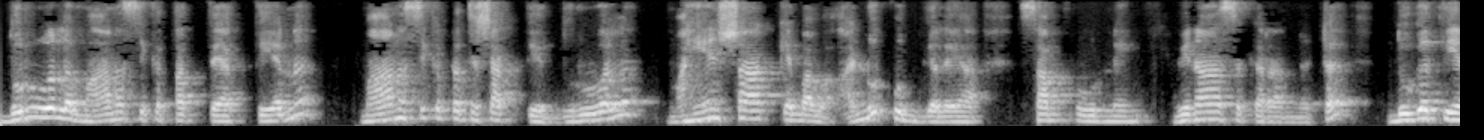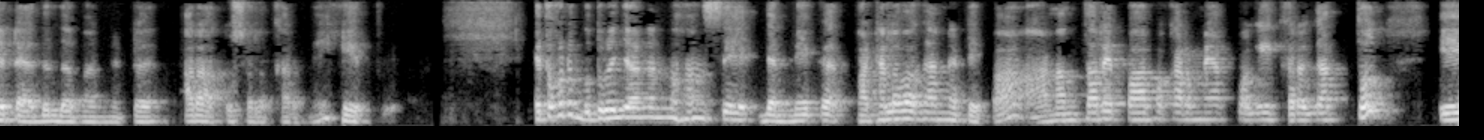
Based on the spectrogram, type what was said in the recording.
දුර්වල මානසික තත්ත්වයක් තියෙන මානසික ප්‍රතිශක්තිය දුර්වල මහේශාක්‍ය බව අඩු පුද්ගලයා සම්පූර්ණයෙන් විනාශ කරන්නට දුගතියට ඇද දමන්නට අර අකුසල කර්මය හේතු එතකොට බුදුරජාණන් වහන්සේ දැන් මේක පටලව ගන්නට එපා ආනන්තරේ පාප කර්මයක් වගේ කරගත්තොත් ඒ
